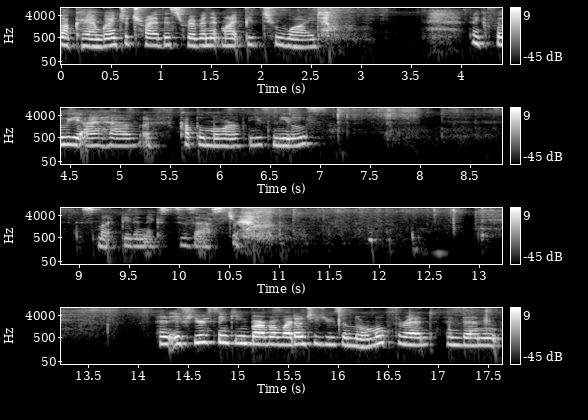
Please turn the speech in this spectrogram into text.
Okay, I'm going to try this ribbon. It might be too wide. Thankfully, I have a couple more of these needles. This might be the next disaster. And if you're thinking, Barbara, why don't you use a normal thread and then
